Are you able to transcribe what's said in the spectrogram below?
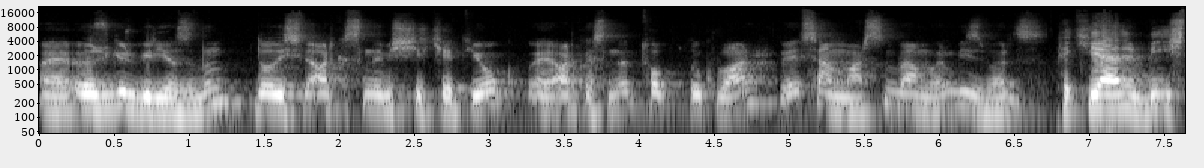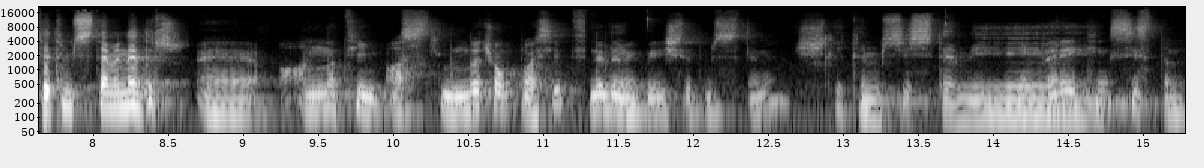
e, özgür bir yazılım. Dolayısıyla arkasında bir şirket yok. E, arkasında topluluk var ve sen varsın, ben varım, biz varız. Peki yani bir işletim sistemi nedir? E, anlatayım. Aslında çok basit. Ne demek bir işletim sistemi? İşletim sistemi. Operating system.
